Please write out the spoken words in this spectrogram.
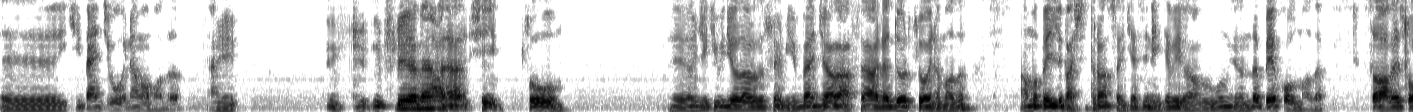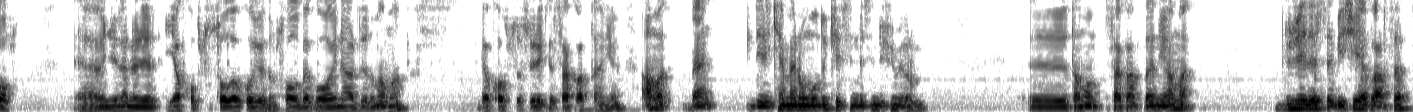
Ee, ki bence oynamamalı. Yani üçlü, üçlüye ben hala şey soğuğum. Ee, önceki videolarda söyleyeyim. Bence Galatasaray hala dörtlü oynamalı. Ama belli başlı transfer kesinlikle bir bunun yanında bek olmalı. Sağ ve sol. Ee, önceden öyle Jakobs'u sola koyuyordum. Sol bek oynar diyordum ama Jakobs da sürekli sakatlanıyor. Ama ben direkt hemen umudun kesilmesini düşünmüyorum. Ee, tamam sakatlanıyor ama düzelirse bir şey yaparsa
